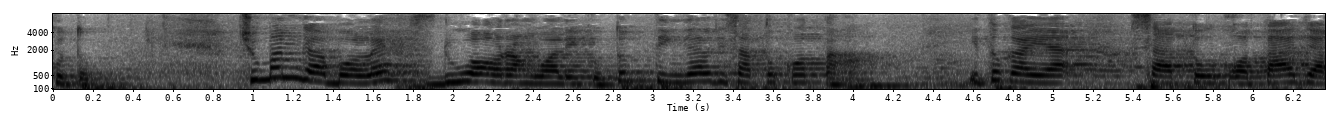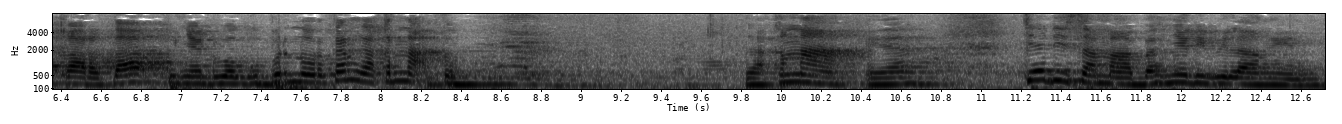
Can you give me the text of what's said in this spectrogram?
kutub. Cuman nggak boleh dua orang wali kutub tinggal di satu kota itu kayak satu kota Jakarta punya dua gubernur kan nggak kena tuh nggak kena ya jadi sama abahnya dibilangin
